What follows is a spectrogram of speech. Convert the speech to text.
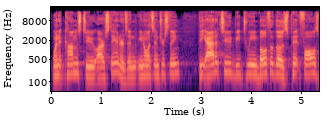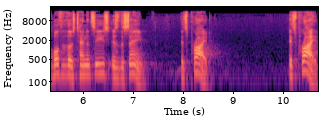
when it comes to our standards. And you know what's interesting? The attitude between both of those pitfalls, both of those tendencies, is the same it's pride. It's pride.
